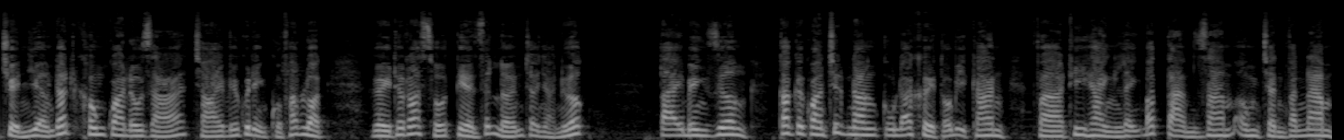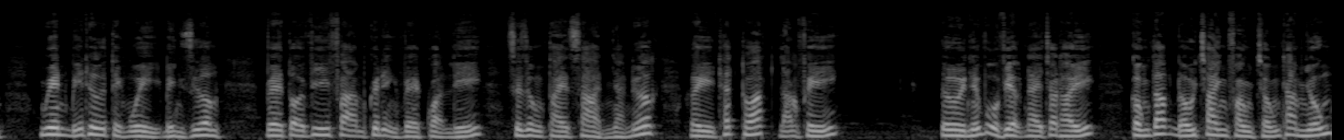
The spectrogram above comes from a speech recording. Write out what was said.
chuyển nhượng đất không qua đấu giá trái với quy định của pháp luật gây thất thoát số tiền rất lớn cho nhà nước. Tại Bình Dương, các cơ quan chức năng cũng đã khởi tố bị can và thi hành lệnh bắt tạm giam ông Trần Văn Nam, nguyên bí thư tỉnh ủy Bình Dương, về tội vi phạm quy định về quản lý, sử dụng tài sản nhà nước gây thất thoát lãng phí. Từ những vụ việc này cho thấy, công tác đấu tranh phòng chống tham nhũng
